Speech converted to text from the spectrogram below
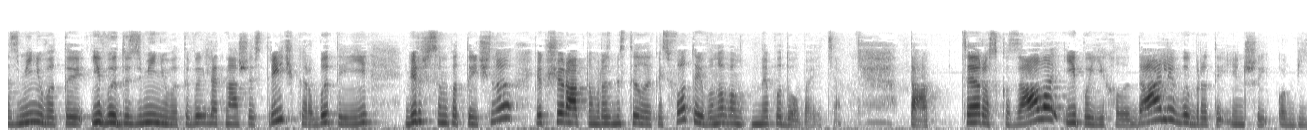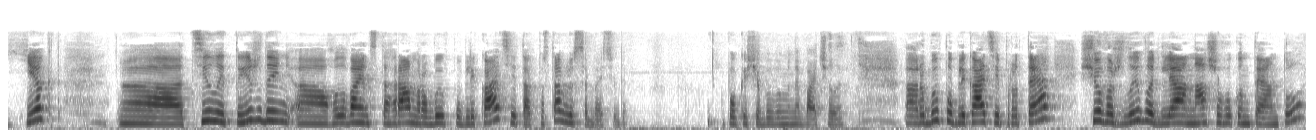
змінювати і видозмінювати вигляд нашої стрічки, робити її більш симпатичною, якщо раптом розмістили якесь фото і воно вам не подобається. Так, це розказала і поїхали далі. Вибрати інший об'єкт. Е, Цілий тиждень е, голова інстаграм робив публікації. Так, поставлю себе сюди. Поки що би ви мене бачили. Е, Робив публікації про те, що важливо для нашого контенту, е,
